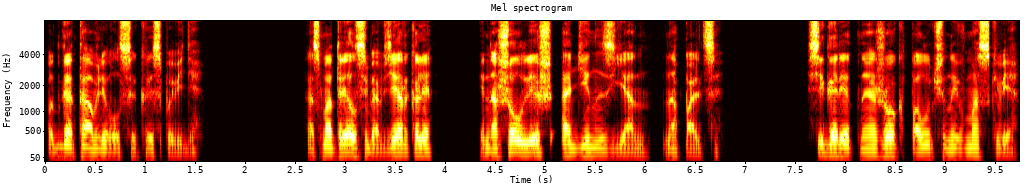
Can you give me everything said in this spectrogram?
Подготавливался к исповеди. Осмотрел себя в зеркале и нашел лишь один изъян на пальце. Сигаретный ожог, полученный в Москве,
